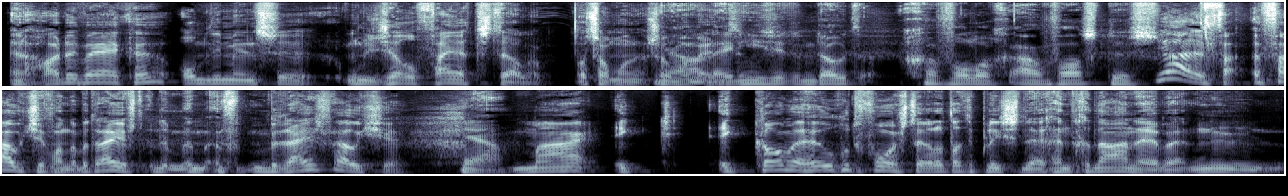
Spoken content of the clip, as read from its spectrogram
en harder werken om die mensen, om jezelf veilig te stellen. Dat is allemaal zo ja, alleen hier zit een doodgevolg aan vast. Dus. Ja, een, foutje van de bedrijf, een bedrijfsfoutje. Ja. Maar ik, ik kan me heel goed voorstellen dat die politieagent gedaan hebben. Nu,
